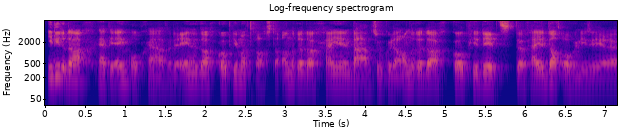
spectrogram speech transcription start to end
Iedere dag heb je één opgave. De ene dag koop je een matras, de andere dag ga je een baan zoeken, de andere dag koop je dit, dan ga je dat organiseren.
